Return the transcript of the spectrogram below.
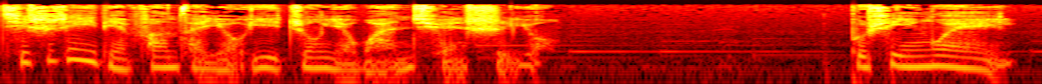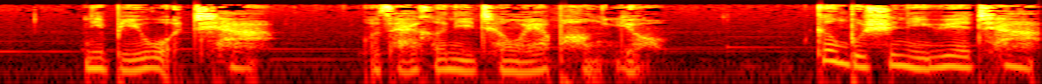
其实这一点放在友谊中也完全适用。不是因为你比我差，我才和你成为朋友；更不是你越差，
